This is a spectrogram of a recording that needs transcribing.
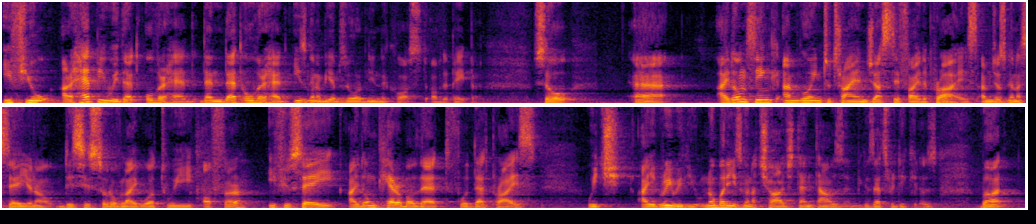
If you are happy with that overhead, then that overhead is going to be absorbed in the cost of the paper. So uh, I don't think I'm going to try and justify the price. I'm just going to say, you know, this is sort of like what we offer. If you say, I don't care about that for that price, which I agree with you, nobody is going to charge 10,000 because that's ridiculous. But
